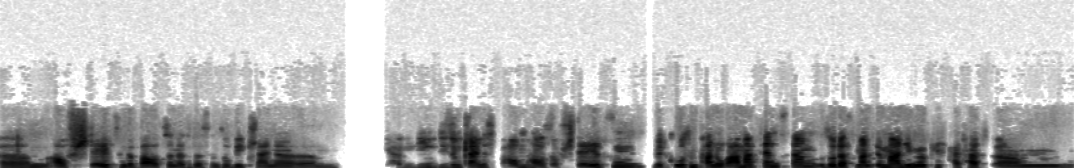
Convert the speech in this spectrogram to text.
ähm, auf Stelzen gebaut sind. Also das sind so wie kleine, ähm, wie, wie so ein kleines Baumhaus auf Stelzen mit großen Panoramafenstern, so dass man immer die Möglichkeit hat, ähm,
